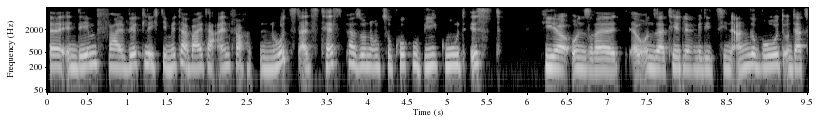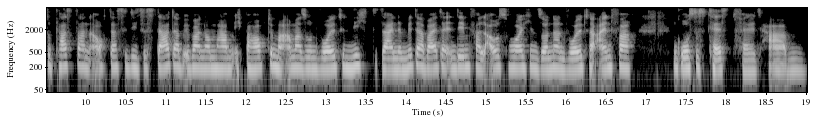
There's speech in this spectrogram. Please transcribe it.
äh, in dem Fall wirklich die Mitarbeiter einfach nutzt als Testperson, um zu gucken, wie gut ist hier unsere, äh, unser Telemedizin-Angebot. Und dazu passt dann auch, dass sie dieses Startup übernommen haben. Ich behaupte mal, Amazon wollte nicht seine Mitarbeiter in dem Fall aushorchen, sondern wollte einfach ein großes Testfeld haben.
